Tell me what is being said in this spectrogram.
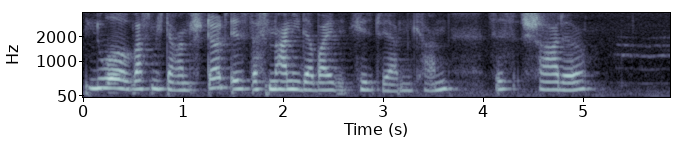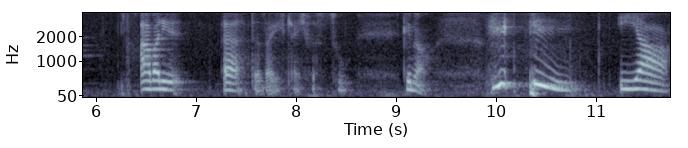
Nur was mich daran stört, ist, dass Nani dabei gekillt werden kann. Es ist schade. Aber die. Äh, da sage ich gleich was zu. Genau. ja.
